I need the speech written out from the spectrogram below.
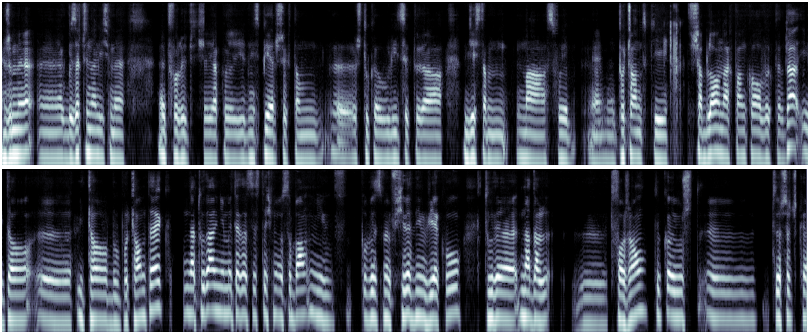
że my e, jakby zaczynaliśmy tworzyć jako jedni z pierwszych tą e, sztukę ulicy, która gdzieś tam ma swoje początki w szablonach punkowych, prawda? I to, i to był początek. Naturalnie my teraz jesteśmy osobami, powiedzmy, w średnim wieku, które nadal tworzą, tylko już troszeczkę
